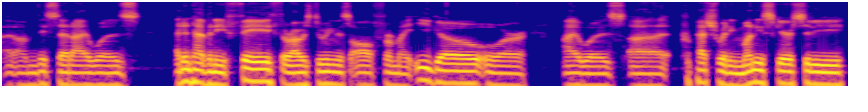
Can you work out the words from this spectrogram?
um, they said I was I didn't have any faith or I was doing this all for my ego or I was uh, perpetuating money scarcity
